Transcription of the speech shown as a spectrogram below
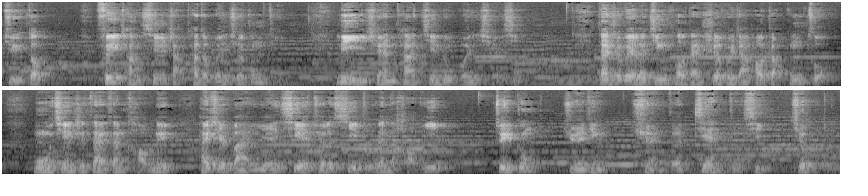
句逗。非常欣赏他的文学功底，力劝他进入文学系。但是为了今后在社会上好找工作，母亲是再三考虑，还是婉言谢绝了系主任的好意，最终决定选择建筑系就读。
